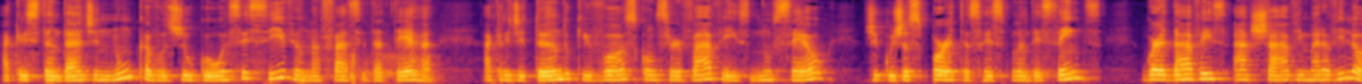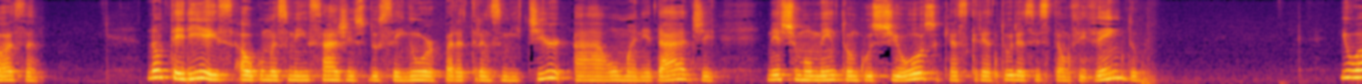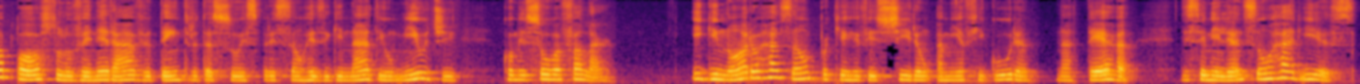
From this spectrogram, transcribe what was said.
A cristandade nunca vos julgou acessível na face da terra, acreditando que vós conserváveis no céu, de cujas portas resplandecentes guardáveis a chave maravilhosa. Não teríeis algumas mensagens do Senhor para transmitir à humanidade neste momento angustioso que as criaturas estão vivendo? E o apóstolo venerável, dentro da sua expressão resignada e humilde, começou a falar. Ignoro a razão por que revestiram a minha figura na terra de semelhantes honrarias.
